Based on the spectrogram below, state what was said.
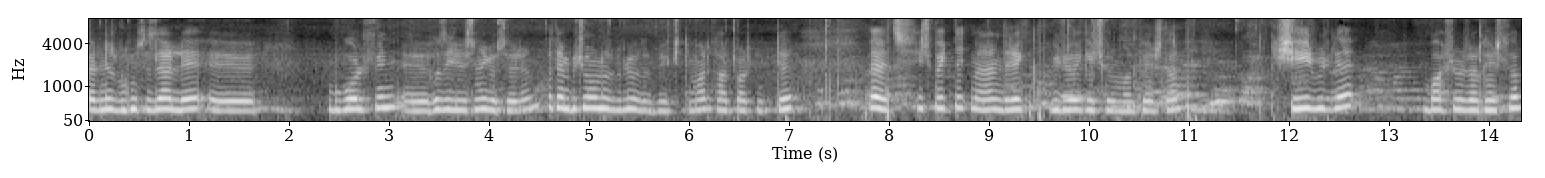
geldiniz. Bugün sizlerle e, bu golfin e, hız hilesini göstereceğim. Zaten birçoğunuz biliyordur büyük ihtimal car parking'de. Evet hiç bekletmeden direkt videoya geçiyorum arkadaşlar. Şehir 1'de başlıyoruz arkadaşlar.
